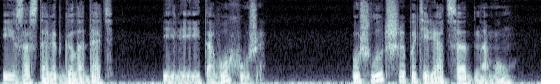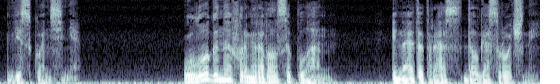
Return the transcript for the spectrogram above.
и заставят голодать, или и того хуже. Уж лучше потеряться одному в Висконсине. У Логана формировался план, и на этот раз долгосрочный.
